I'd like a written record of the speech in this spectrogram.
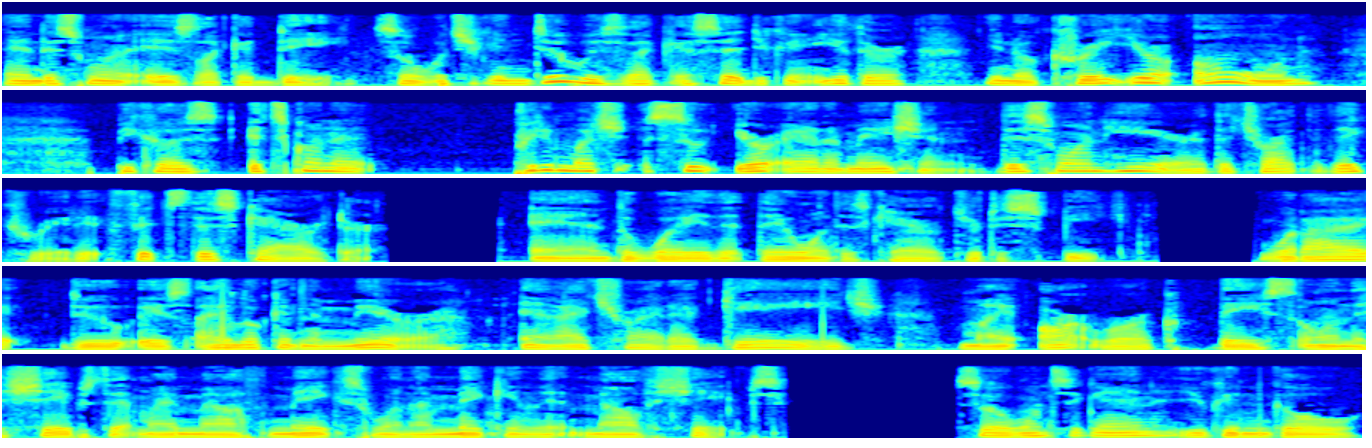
and this one is like a D. So what you can do is, like I said, you can either you know create your own because it's going to pretty much suit your animation. This one here, the chart that they created, fits this character and the way that they want this character to speak. What I do is I look in the mirror and I try to gauge my artwork based on the shapes that my mouth makes when I'm making the mouth shapes. So once again, you can go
